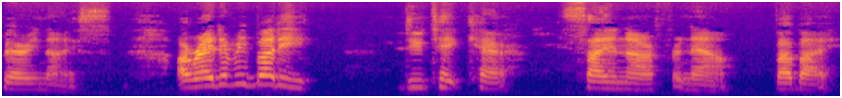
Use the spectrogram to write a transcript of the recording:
very nice. All right, everybody, do take care. Sayonara for now. Bye bye.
